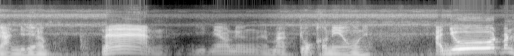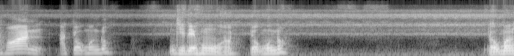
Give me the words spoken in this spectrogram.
การอยู่ด้วยครับนั่นอีกแนวหนึ่งมักจกข้าวเหนียวเนี่ยอายุดมันฮ้อนอาจกมึงดูมันสิได้หูเหรอจกมึงดูยกมึง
